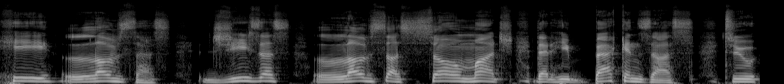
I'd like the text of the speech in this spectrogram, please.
he loves us. Jesus loves us so much that he beckons us to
